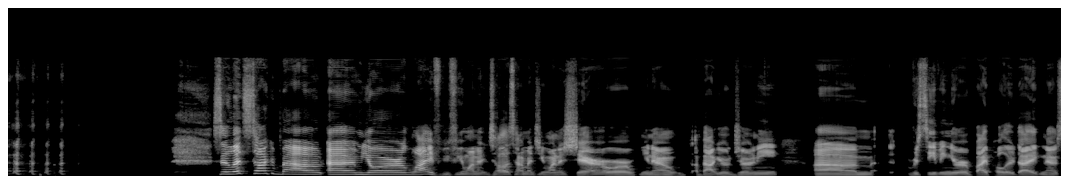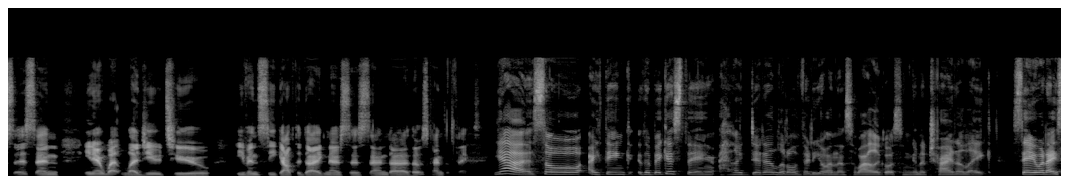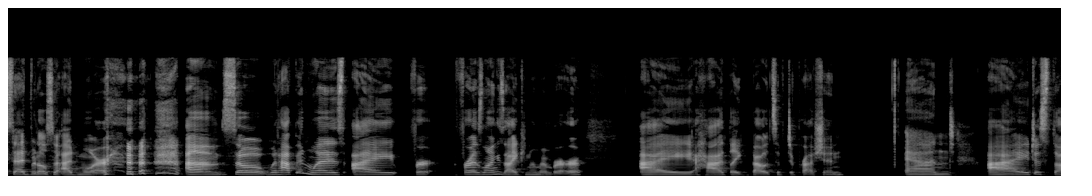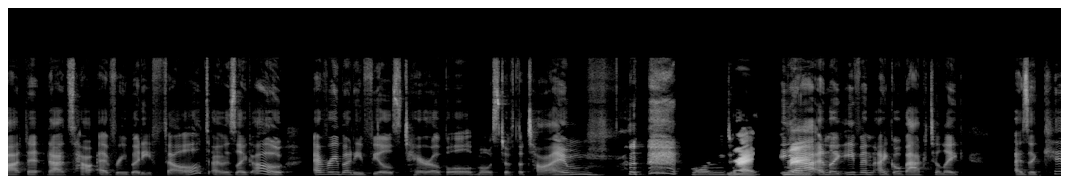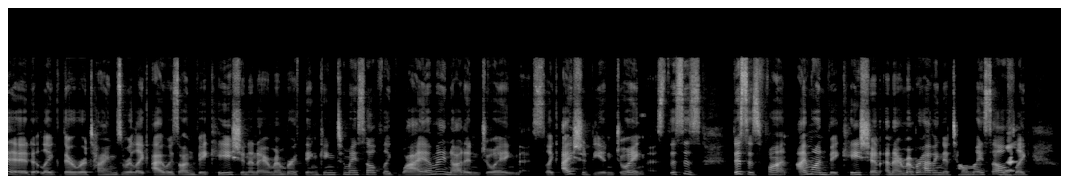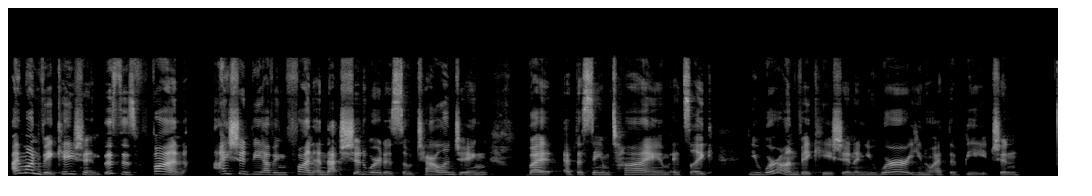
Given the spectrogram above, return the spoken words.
So let's talk about um, your life. If you want to tell us how much you want to share, or you know about your journey um, receiving your bipolar diagnosis, and you know what led you to even seek out the diagnosis and uh, those kinds of things. Yeah, so I think the biggest thing I like did a little video on this a while ago, so I'm gonna try to like say what I said, but also add more. um, so what happened was I for for as long as I can remember, I had like bouts of depression. And I just thought that that's how everybody felt. I was like, oh, everybody feels terrible most of the time. and right. Yeah. Right. And like, even I go back to like, as a kid, like there were times where like I was on vacation and I remember thinking to myself like why am I not enjoying this? Like I should be enjoying this. This is this is fun. I'm on vacation. And I remember having to tell myself, right. like, I'm on vacation. This is fun. I should be having fun. And that should word is so challenging. But at the same time, it's like you were on vacation and you were, you know, at the beach and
